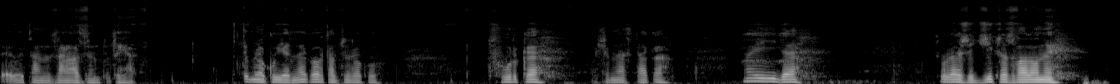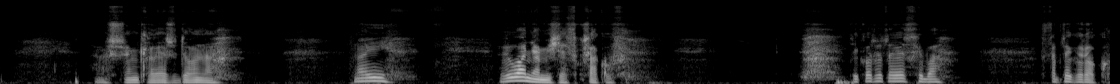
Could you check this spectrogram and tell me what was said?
Były tam, znalazłem tutaj w tym roku jednego, w tamtym roku czwórkę, osiemnastaka. No i idę. Tu leży dzik rozwalony. Szczęka leży dolna. No i wyłania mi się z krzaków. Tylko, że to jest chyba z tamtego roku,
